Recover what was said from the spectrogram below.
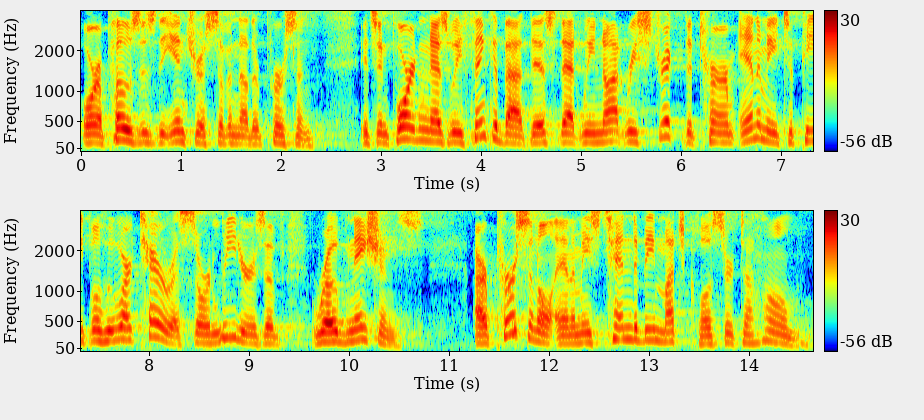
or opposes the interests of another person. It's important as we think about this that we not restrict the term enemy to people who are terrorists or leaders of rogue nations. Our personal enemies tend to be much closer to home.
